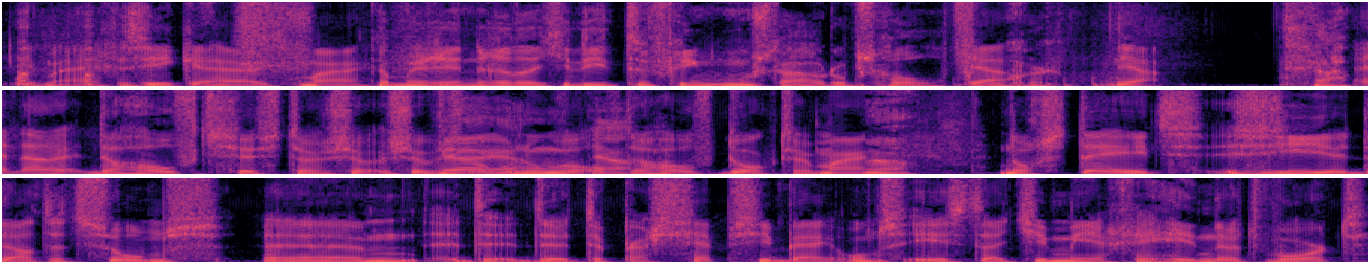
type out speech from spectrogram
in mijn eigen ziekenhuis. Maar Ik kan me herinneren dat je die te vriend moest houden op school vroeger. ja, ja. Ja. En dan de hoofdzuster, zo, zo, Ja, zo ja, noemen we, of de hoofddokter. Maar nog steeds zie je dat het soms ehm, de, de, de perceptie bij ons is dat je meer gehinderd wordt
